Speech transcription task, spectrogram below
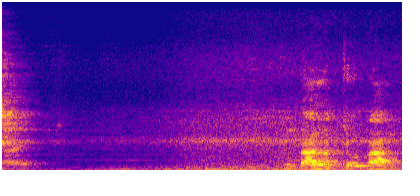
Đấy. Chúng ta lắp chốt vào.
